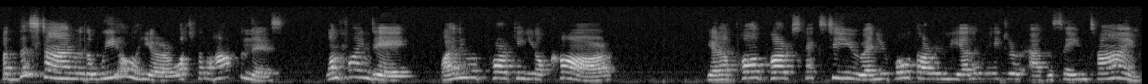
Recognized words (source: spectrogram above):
But this time with the wheel here, what will happen is one fine day, while you were parking your car, you know, Paul parks next to you and you both are in the elevator at the same time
